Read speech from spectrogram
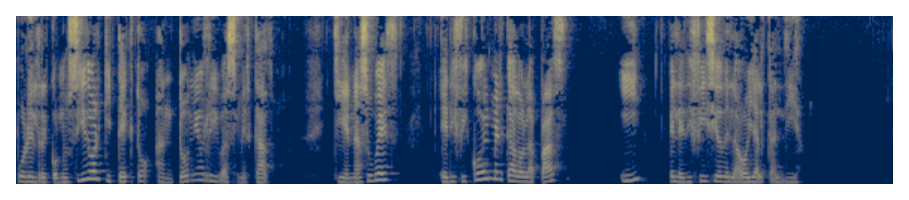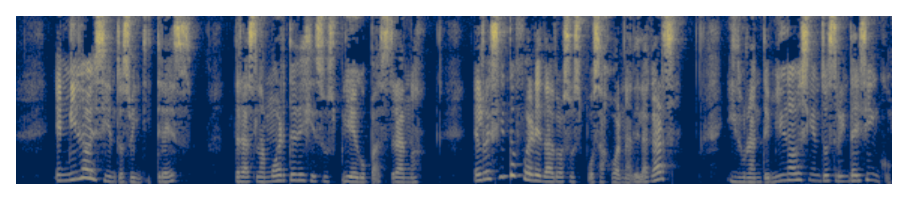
por el reconocido arquitecto Antonio Rivas Mercado, quien a su vez edificó el Mercado La Paz y el edificio de la hoy alcaldía. En 1923, tras la muerte de Jesús Pliego Pastrana, el recinto fue heredado a su esposa Juana de la Garza y durante 1935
